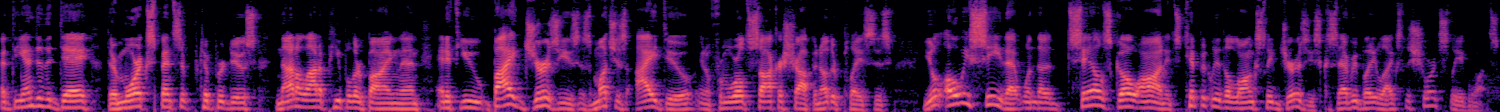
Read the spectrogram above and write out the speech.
At the end of the day, they're more expensive to produce. Not a lot of people are buying them, and if you buy jerseys as much as I do, you know, from World Soccer Shop and other places you'll always see that when the sales go on, it's typically the long sleeve jerseys because everybody likes the short sleeve ones.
